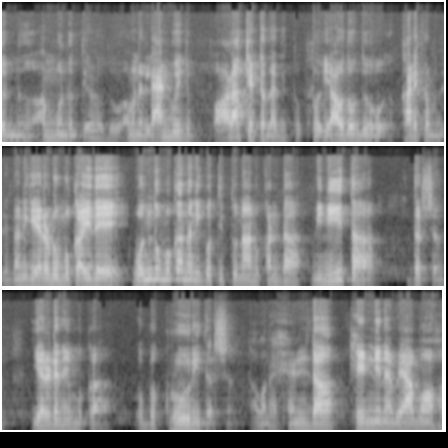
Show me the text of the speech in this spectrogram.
ಅಕ್ಕನ್ನು ಅಮ್ಮನ ಅಂತ ಹೇಳೋದು, ಅವನ ಲ್ಯಾಂಗ್ವೇಜ್ ಭಾಳ ಕೆಟ್ಟದಾಗಿತ್ತು. ಯಾವುದೋ ಒಂದು ಕಾರ್ಯಕ್ರಮದಲ್ಲಿ ನನಗೆ ಎರಡು ಮುಖ ಇದೆ. ಒಂದು ಮುಖ ನನಗೆ ಗೊತ್ತಿತ್ತು, ನಾನು ಕಂಡ ವಿನೀತ ದರ್ಶನ್, ಎರಡನೇ ಮುಖ ಒಬ್ಬ ಕ್ರೂರಿ ದರ್ಶನ್. ಅವನ ಹೆಂಡ, ಹೆಣ್ಣಿನ ವ್ಯಾಮೋಹ,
